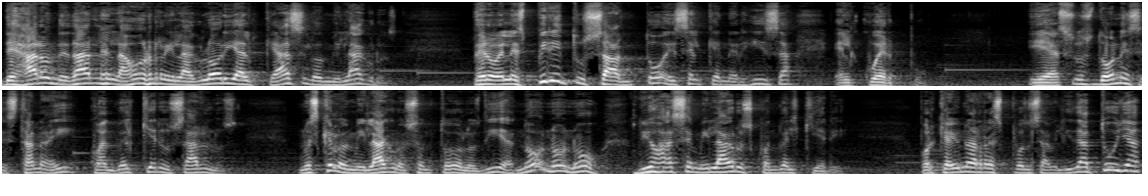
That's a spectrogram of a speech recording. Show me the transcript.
Dejaron de darle la honra y la gloria al que hace los milagros. Pero el Espíritu Santo es el que energiza el cuerpo. Y esos dones están ahí cuando Él quiere usarlos. No es que los milagros son todos los días. No, no, no. Dios hace milagros cuando Él quiere. Porque hay una responsabilidad tuya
